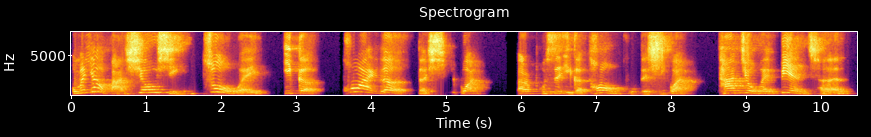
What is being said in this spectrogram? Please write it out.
我们要把修行作为一个快乐的习惯，而不是一个痛苦的习惯，它就会变成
